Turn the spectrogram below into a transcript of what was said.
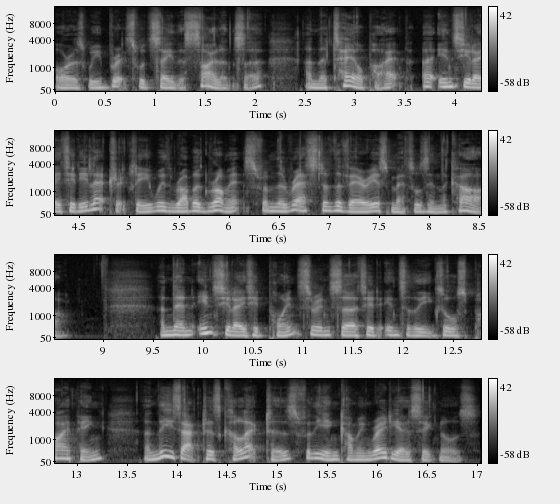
or as we Brits would say, the silencer, and the tailpipe are insulated electrically with rubber grommets from the rest of the various metals in the car and then insulated points are inserted into the exhaust piping, and these act as collectors for the incoming radio signals.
